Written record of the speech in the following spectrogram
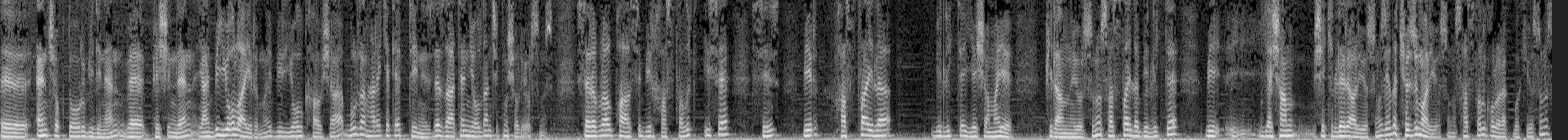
Ee, en çok doğru bilinen ve peşinden yani bir yol ayrımı, bir yol kavşağı buradan hareket ettiğinizde zaten yoldan çıkmış oluyorsunuz. Serebral palsi bir hastalık ise siz bir hastayla birlikte yaşamayı planlıyorsunuz. Hastayla birlikte bir e, yaşam şekilleri arıyorsunuz ya da çözüm arıyorsunuz. Hastalık olarak bakıyorsunuz.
